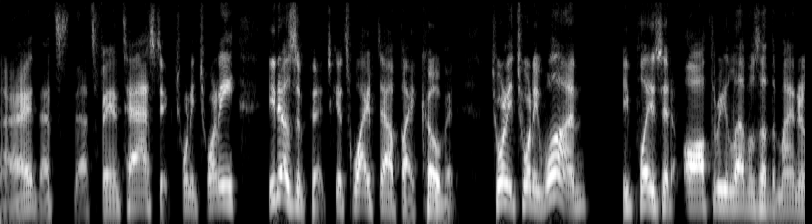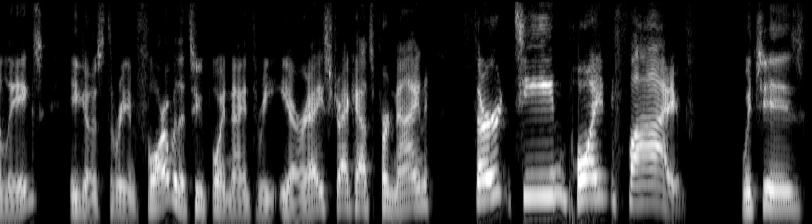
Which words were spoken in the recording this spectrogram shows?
All right, that's that's fantastic. 2020, he doesn't pitch, gets wiped out by COVID. 2021, he plays at all three levels of the minor leagues. He goes three and four with a 2.93 ERA. Strikeouts per nine, 13.5, which is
